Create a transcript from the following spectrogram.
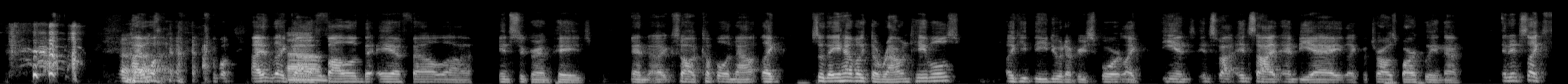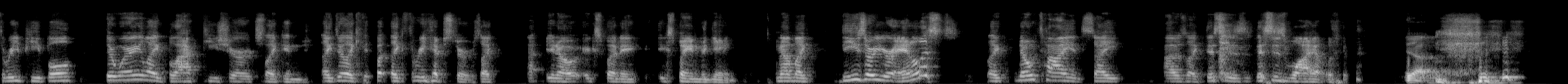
I, I, I like uh, Um, followed the AFL uh, Instagram page and I saw a couple of now like so they have like the round tables like you, you do it every sport like Ian inside inside NBA like with Charles Barkley and them. And it's like three people. They're wearing like black t-shirts like in like they're like but like three hipsters like uh, you know explaining explaining the game. And I'm like these are your analysts? Like no tie in sight. I was like this is this is wild. Yeah.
